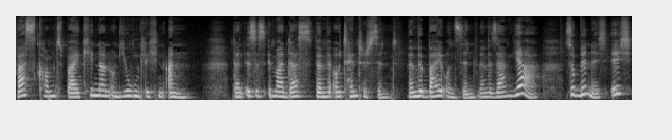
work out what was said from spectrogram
was kommt bei Kindern und Jugendlichen an, dann ist es immer das, wenn wir authentisch sind, wenn wir bei uns sind, wenn wir sagen, ja, so bin ich. Ich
